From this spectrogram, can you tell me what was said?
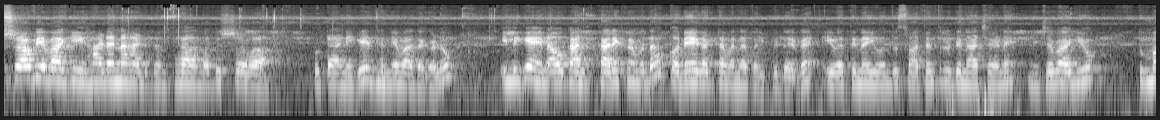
ಸುಶ್ರಾವ್ಯವಾಗಿ ಹಾಡನ್ನು ಹಾಡಿದಂತಹ ಮಧುಶ್ರವ ಪುಟಾಣಿಗೆ ಧನ್ಯವಾದಗಳು. ಇಲ್ಲಿಗೆ ನಾವು ಕಾರ್ಯಕ್ರಮದ ಕೊನೆಯ ಘಟ್ಟವನ್ನು ತಲುಪಿದ್ದೇವೆ. ಇವತ್ತಿನ ಈ ಒಂದು ಸ್ವಾತಂತ್ರ್ಯ ದಿನಾಚರಣೆ ನಿಜವಾಗಿಯೂ ತುಂಬ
